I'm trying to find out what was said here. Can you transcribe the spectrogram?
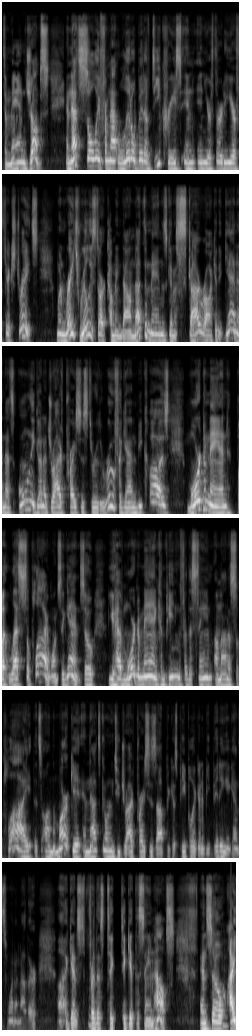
Demand jumps. And that's solely from that little bit of decrease in, in your 30 year fixed rates. When rates hmm. really start coming down, that demand is going to skyrocket again. And that's only going to drive prices through the roof again because more demand, but less supply once again. So you have more demand competing for the same amount of supply that's on the market. And that's going to drive prices up because people are going to be bidding against one another uh, against hmm. for this to, to get the same house. And so hmm. I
